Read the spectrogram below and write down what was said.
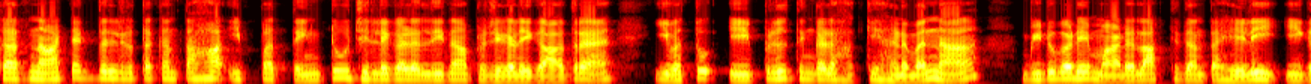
ಕರ್ನಾಟಕದಲ್ಲಿರತಕ್ಕಂತಹ ಇಪ್ಪತ್ತೆಂಟು ಜಿಲ್ಲೆಗಳಲ್ಲಿನ ಪ್ರಜೆಗಳಿಗಾದರೆ ಇವತ್ತು ಏಪ್ರಿಲ್ ತಿಂಗಳ ಹಕ್ಕಿ ಹಣವನ್ನು ಬಿಡುಗಡೆ ಮಾಡಲಾಗ್ತಿದೆ ಅಂತ ಹೇಳಿ ಈಗ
